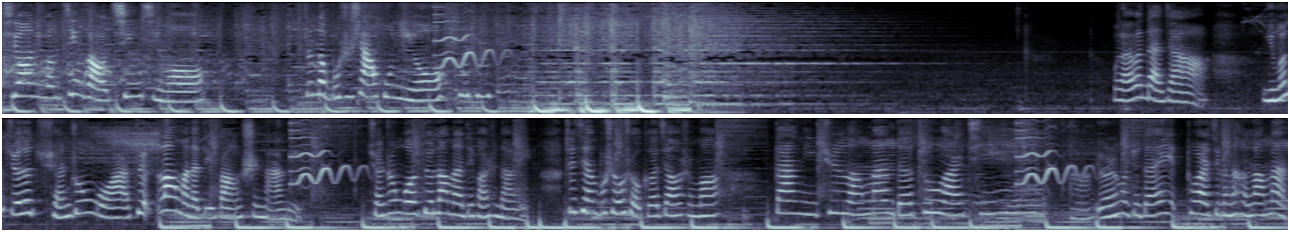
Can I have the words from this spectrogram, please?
希望你们尽早清醒哦，真的不是吓唬你哦。我来问大家啊，你们觉得全中国啊最浪漫的地方是哪里？全中国最浪漫的地方是哪里？之前不是有首歌叫什么“带你去浪漫的土耳其”啊？有人会觉得，哎，土耳其可能很浪漫。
